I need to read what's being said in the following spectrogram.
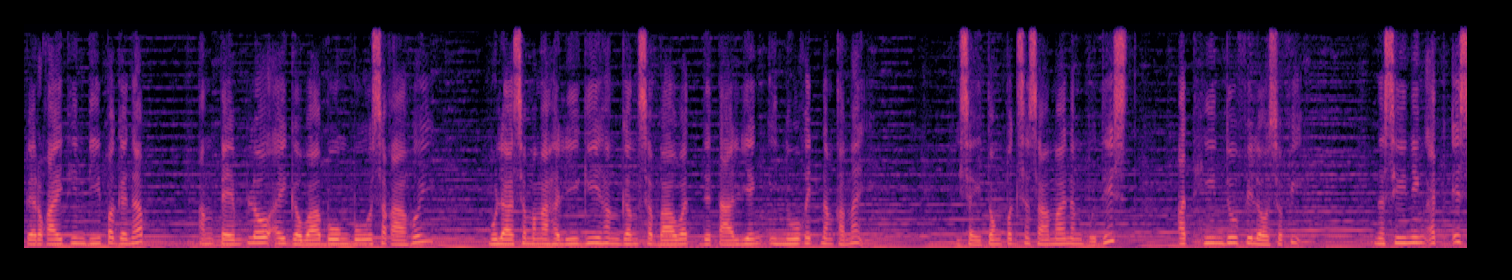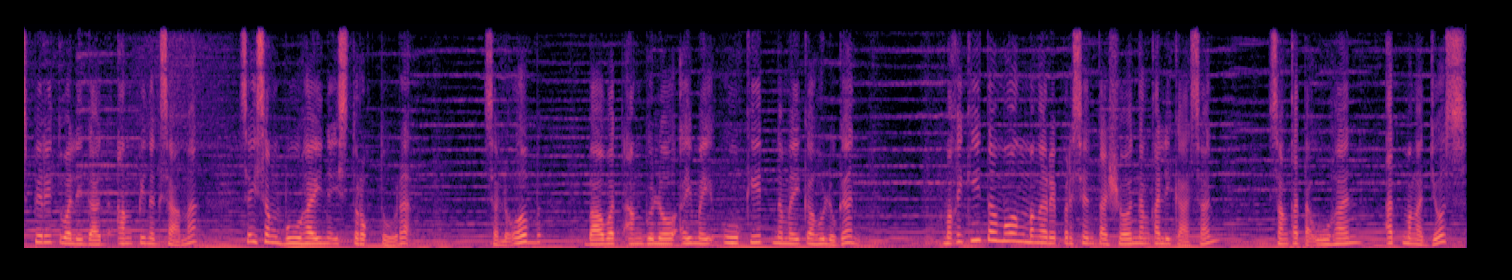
Pero kahit hindi pa ganap, ang templo ay gawa buong buo sa kahoy mula sa mga haligi hanggang sa bawat detalyeng inukit ng kamay. Isa itong pagsasama ng Buddhist at Hindu philosophy na sining at espiritualidad ang pinagsama sa isang buhay na istruktura. Sa loob, bawat anggulo ay may ukit na may kahulugan. Makikita mo ang mga representasyon ng kalikasan, sangkatauhan at mga Diyos,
